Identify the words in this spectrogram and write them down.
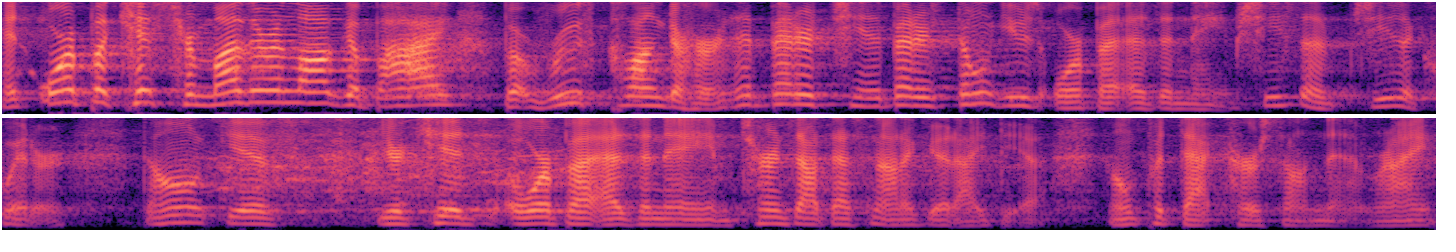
And Orpah kissed her mother in law goodbye, but Ruth clung to her. Better, better don't use Orpah as a name. She's a, she's a quitter. Don't give your kids Orpah as a name. Turns out that's not a good idea. Don't put that curse on them, right?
